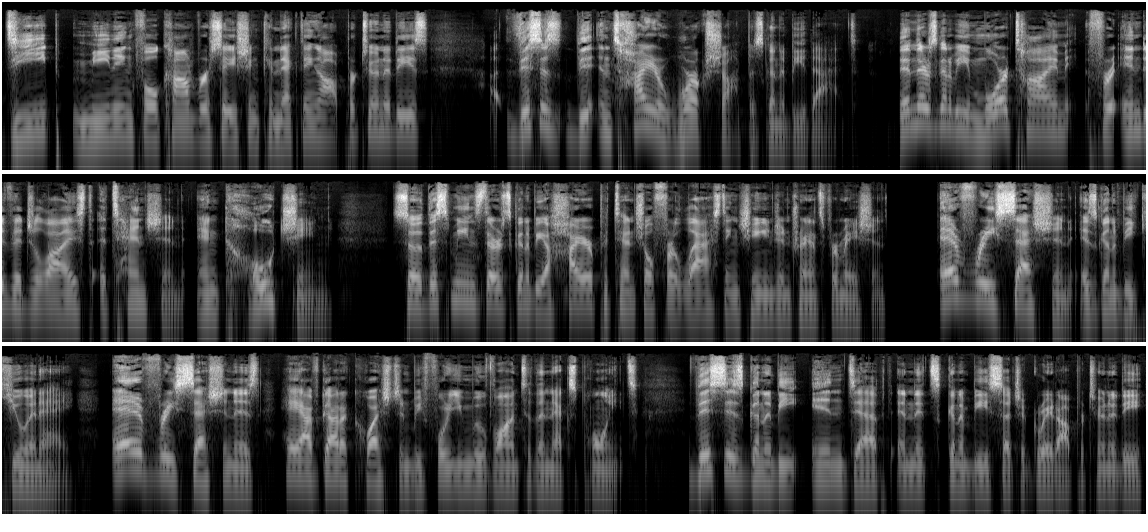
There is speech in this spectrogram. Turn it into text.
deep, meaningful conversation connecting opportunities, uh, this is the entire workshop is going to be that. Then there's going to be more time for individualized attention and coaching so this means there's going to be a higher potential for lasting change and transformation. Every session is going to be Q&A. Every session is, "Hey, I've got a question before you move on to the next point." This is going to be in depth and it's going to be such a great opportunity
